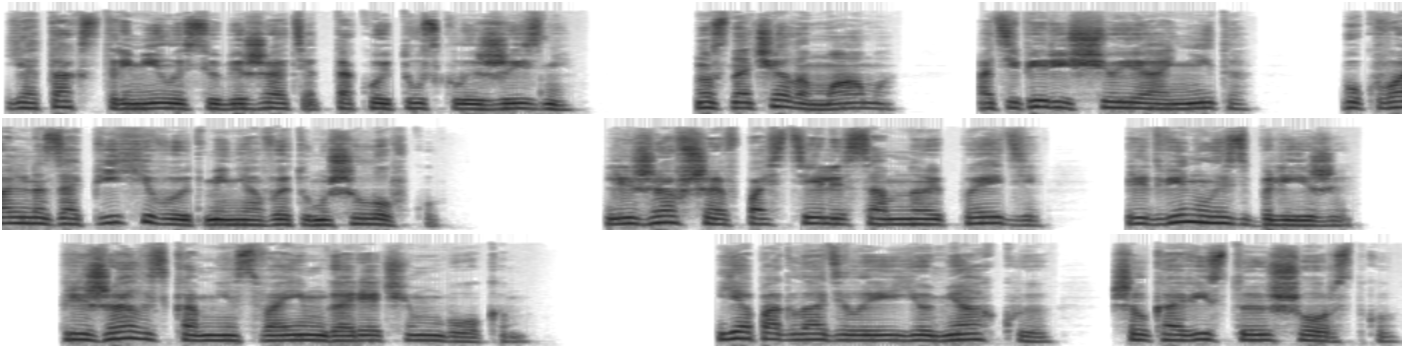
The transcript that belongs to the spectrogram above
Я так стремилась убежать от такой тусклой жизни. Но сначала мама, а теперь еще и Анита буквально запихивают меня в эту мышеловку. Лежавшая в постели со мной Пэдди придвинулась ближе, прижалась ко мне своим горячим боком. Я погладила ее мягкую, шелковистую шорстку,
